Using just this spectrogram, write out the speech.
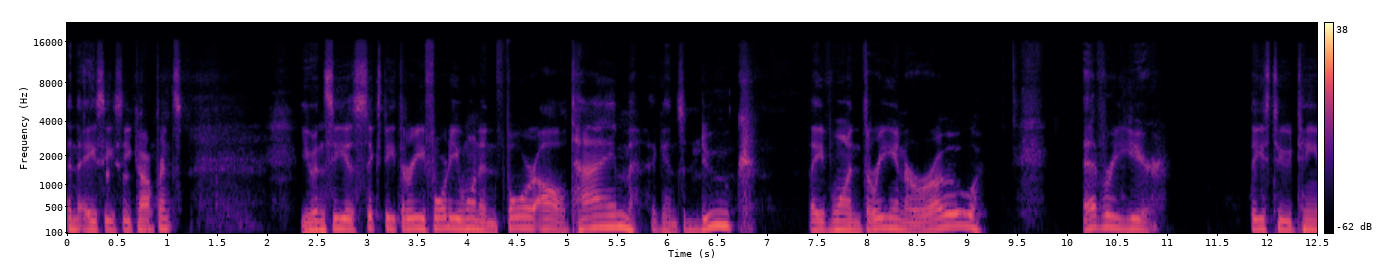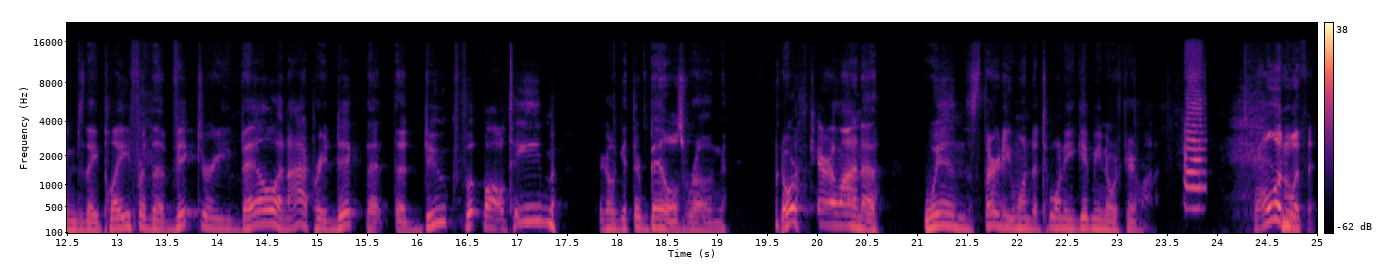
in the ACC Conference. UNC is 63 41 and 4 all time against Duke. They've won 3 in a row every year These two teams they play for the victory bell, and I predict that the Duke football team they're going to get their bells rung. North Carolina wins 31 to 20. Give me North Carolina. Rolling hmm. with it.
